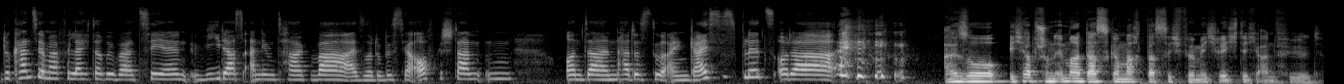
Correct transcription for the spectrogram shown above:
Du kannst ja mal vielleicht darüber erzählen, wie das an dem Tag war. Also du bist ja aufgestanden und dann hattest du einen Geistesblitz oder... also ich habe schon immer das gemacht, was sich für mich richtig anfühlt.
